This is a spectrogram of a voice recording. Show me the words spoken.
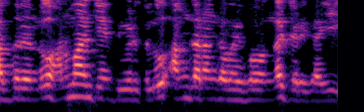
ఆధ్వర్యంలో హనుమాన్ జయంతి వేడుకలు అంగరంగ వైభవంగా జరిగాయి.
